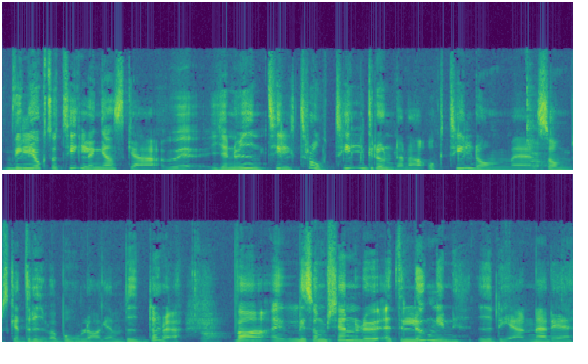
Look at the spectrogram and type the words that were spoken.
vill ju också till en ganska eh, genuin tilltro till grundarna och till de eh, ja. som ska driva bolagen vidare. Ja. Vad, eh, liksom, känner du ett lugn i det när det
